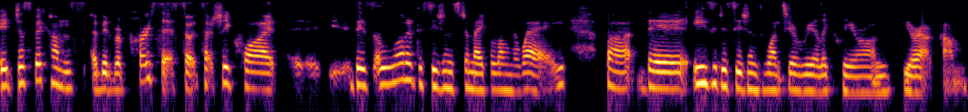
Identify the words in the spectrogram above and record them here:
it just becomes a bit of a process. So it's actually quite. Eh, there's a lot of decisions to make along the way, but they're easy decisions once you're really clear on your outcome.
